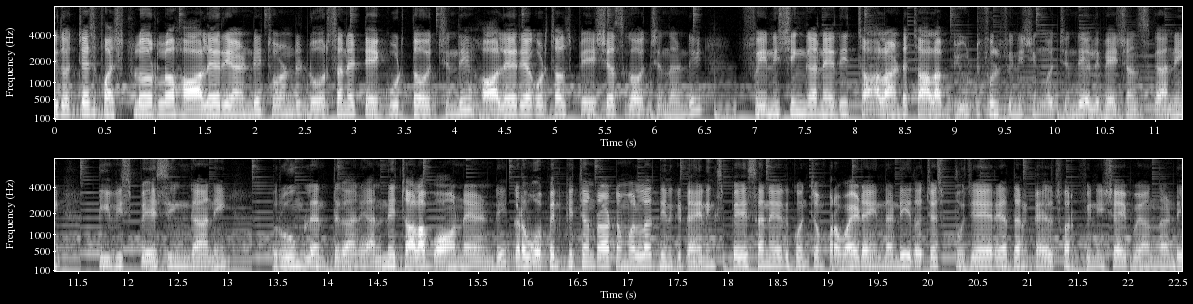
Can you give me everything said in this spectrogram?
ఇది వచ్చేసి ఫస్ట్ ఫ్లోర్లో హాల్ ఏరియా అండి. చూడండి డోర్స్ అనేది టేక్ వుడ్తో వచ్చింది. హాల్ ఏరియా కూడా చాలా స్పేషియస్గా వచ్చిందండి. ఫినిషింగ్ అనేది చాలా అంటే చాలా బ్యూటిఫుల్ ఫినిషింగ్ వచ్చింది. ఎలివేషన్స్ కానీ టీవీ స్పేసింగ్ కానీ రూమ్ లెంత్ కానీ అన్నీ చాలా బాగున్నాయండి. ఇక్కడ ఓపెన్ కిచెన్ రావటం వల్ల దీనికి డైనింగ్ స్పేస్ అనేది కొంచెం ప్రొవైడ్ అయిందండి. ఇది వచ్చేసి పూజ ఏరియా దానికి టైల్స్ వర్క్ ఫినిష్ అయిపోయి ఉందండి.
